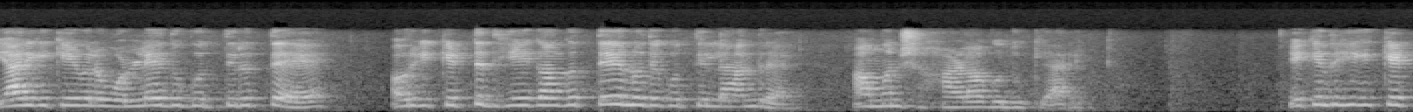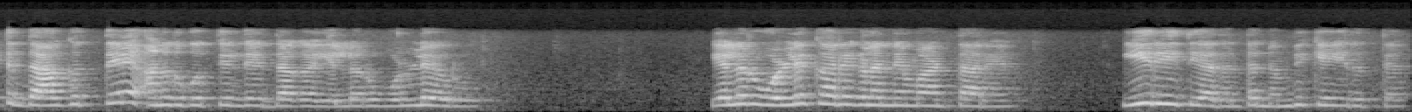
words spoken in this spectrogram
ಯಾರಿಗೆ ಕೇವಲ ಒಳ್ಳೆಯದು ಗೊತ್ತಿರುತ್ತೆ, ಅವರಿಗೆ ಕೆಟ್ಟದ್ದು ಹೇಗಾಗುತ್ತೆ ಅನ್ನೋದೇ ಗೊತ್ತಿಲ್ಲ ಅಂದ್ರೆ ಆ ಮನುಷ್ಯ ಹಾಳಾಗೋದು ಗ್ಯಾರಂಟಿ. ಏಕೆಂದ್ರೆ ಹೀಗೆ ಕೆಟ್ಟದ್ದಾಗುತ್ತೆ ಅನ್ನೋದು ಗೊತ್ತಿಲ್ಲದೆ ಇದ್ದಾಗ ಎಲ್ಲರೂ ಒಳ್ಳೆಯವರು. ಎಲ್ಲರೂ ಒಳ್ಳೆ ಕಾರ್ಯಗಳನ್ನೇ ಮಾಡ್ತಾರೆ. ಈ ರೀತಿಯಾದಂಥ ನಂಬಿಕೆ ಇರುತ್ತೆ.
